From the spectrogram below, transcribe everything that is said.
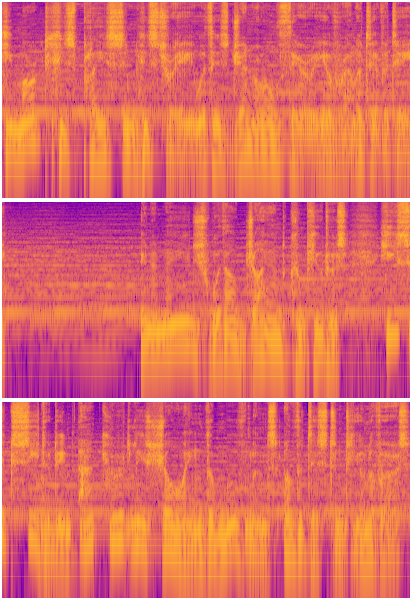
He marked his place in history with his general theory of relativity. In an age without giant computers, he succeeded in accurately showing the movements of the distant universe.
